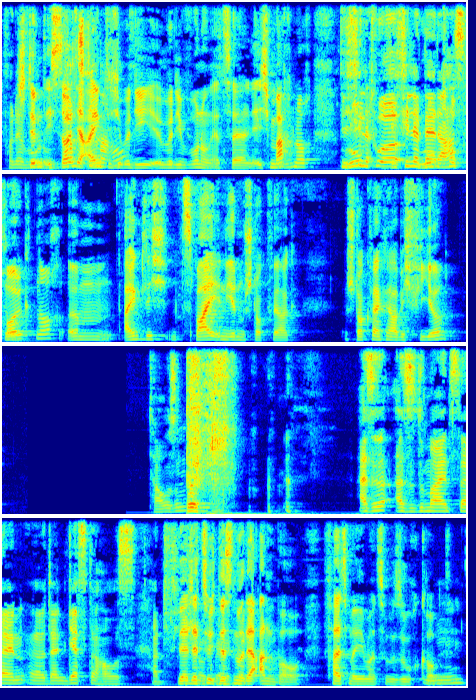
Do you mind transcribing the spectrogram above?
von der Stimmt, Wohnung. ich sollte ja du eigentlich über die, über die Wohnung erzählen. Ich mache noch Wie viele- Roomtour, wie viele Bäder Roomtour hast du? folgt noch. Ähm, eigentlich zwei in jedem Stockwerk. Stockwerke habe ich vier. Tausend? also, also du meinst, dein, äh, dein Gästehaus hat vier Ja, natürlich, das ist nur der Anbau, falls mal jemand zu Besuch kommt. Mhm.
